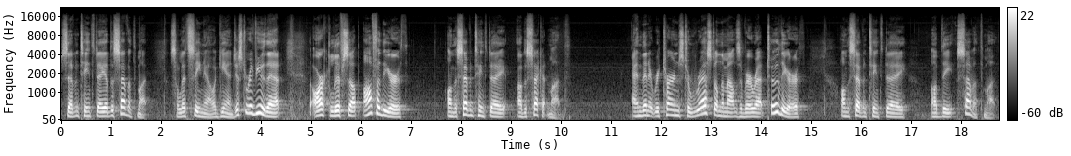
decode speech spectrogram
17th day of the seventh month. So let's see now again, just to review that, the ark lifts up off of the earth on the 17th day of the second month. And then it returns to rest on the mountains of Ararat to the earth on the 17th day of the seventh month.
